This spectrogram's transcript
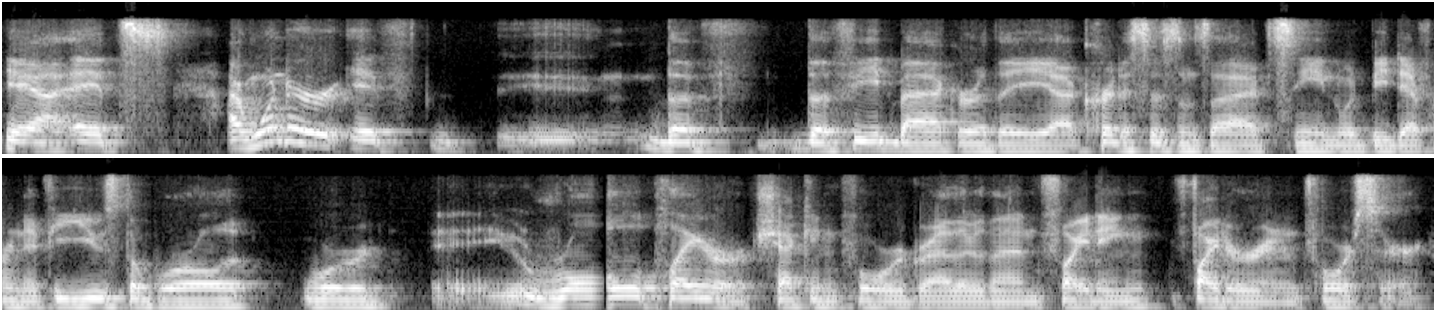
Yeah, it's. I wonder if the the feedback or the uh, criticisms that I've seen would be different if you use the word word role player checking forward rather than fighting fighter enforcer.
